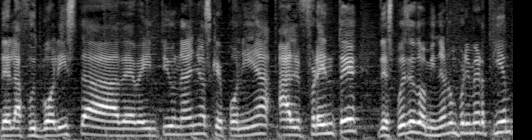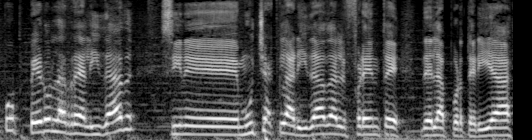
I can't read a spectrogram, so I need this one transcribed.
de la futbolista de 21 años que ponía al frente después de dominar un primer tiempo, pero la realidad sin eh, mucha claridad al frente de la portería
